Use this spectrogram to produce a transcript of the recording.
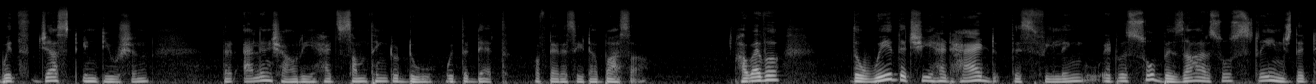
with just intuition that Alan Showery had something to do with the death of Teresita Basa. However, the way that she had had this feeling, it was so bizarre, so strange that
